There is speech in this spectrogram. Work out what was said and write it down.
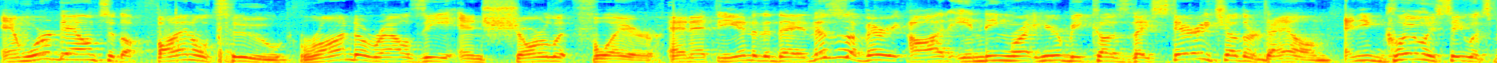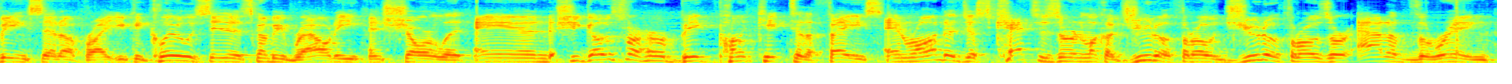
And we're down to the final two, Ronda Rousey and Charlotte Flair. And at the end of the day, this is a very odd ending right here because they stare each other down. And you can clearly see what's being set up, right? You can clearly see that it's going to be Rowdy and Charlotte. And she goes for her big punt kick to the face. And Ronda just catches her in like a judo throw. And judo throws her out of the ring.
